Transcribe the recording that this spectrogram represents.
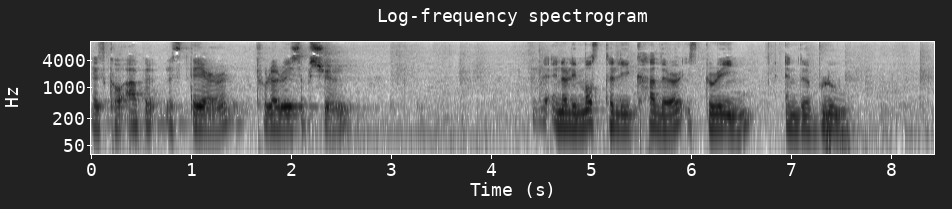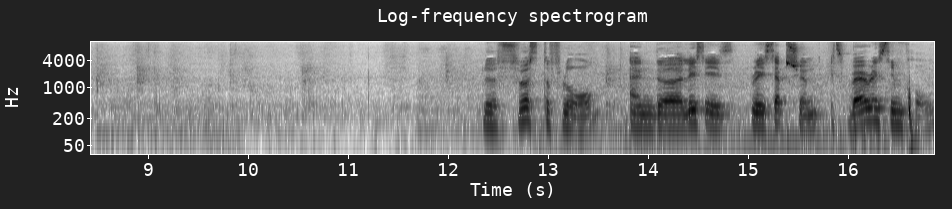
Let's go up the stair to the reception. And the mostly color is green and blue. the first floor and uh, this is reception it's very simple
